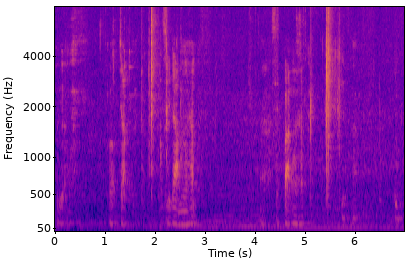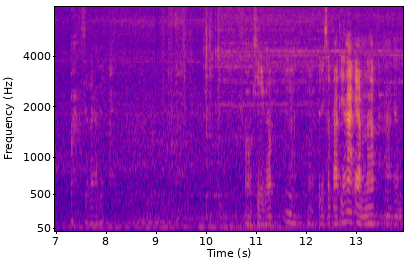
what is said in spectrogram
เหลืองก็จับสี ดำนะครับอะเสียบปลั๊กนะครับติดครับเสร็จแล้วครับพี่ โอเคครับอืมอะเป็นสตาร์ทที่ 5 แอมป์นะครับ 5 แอมป์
